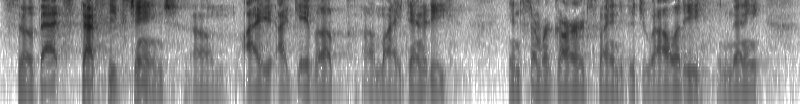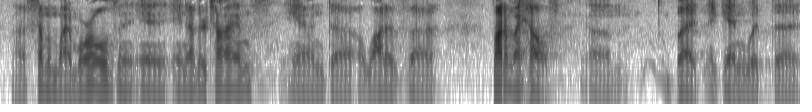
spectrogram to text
So that's that's the exchange. Um, I, I gave up uh, my identity in some regards, my individuality in many, uh, some of my morals in, in, in other times, and uh, a lot of uh, a lot of my health. Um, but again, with the,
